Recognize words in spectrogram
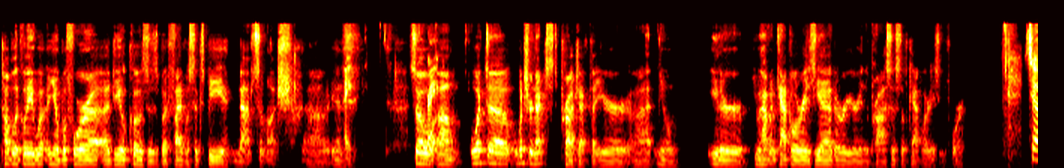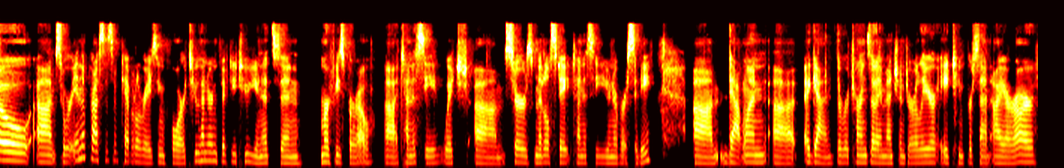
publicly, you know, before a, deal closes, but 506B, not so much. Uh, right. So, right. Um, what uh, what's your next project that you're, uh, you know, either you haven't capital raised yet, or you're in the process of capital raising for? So, um, so we're in the process of capital raising for 252 units in Murfreesboro, uh, Tennessee, which um, serves Middle State Tennessee University. Um, that one, uh, again, the returns that I mentioned earlier 18% IRR,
